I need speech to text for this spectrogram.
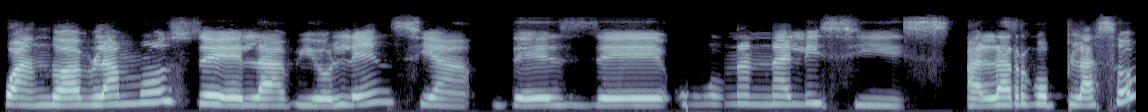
cuando hablamos de la violencia desde un análisis a largo plazo,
